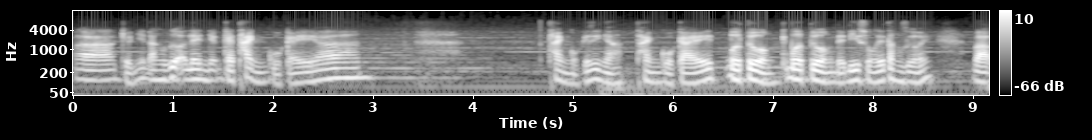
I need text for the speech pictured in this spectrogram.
à, kiểu như đang dựa lên những cái thành của cái à, thành của cái gì nhỉ? Thành của cái bờ tường cái bờ tường để đi xuống dưới tầng dưới. Và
